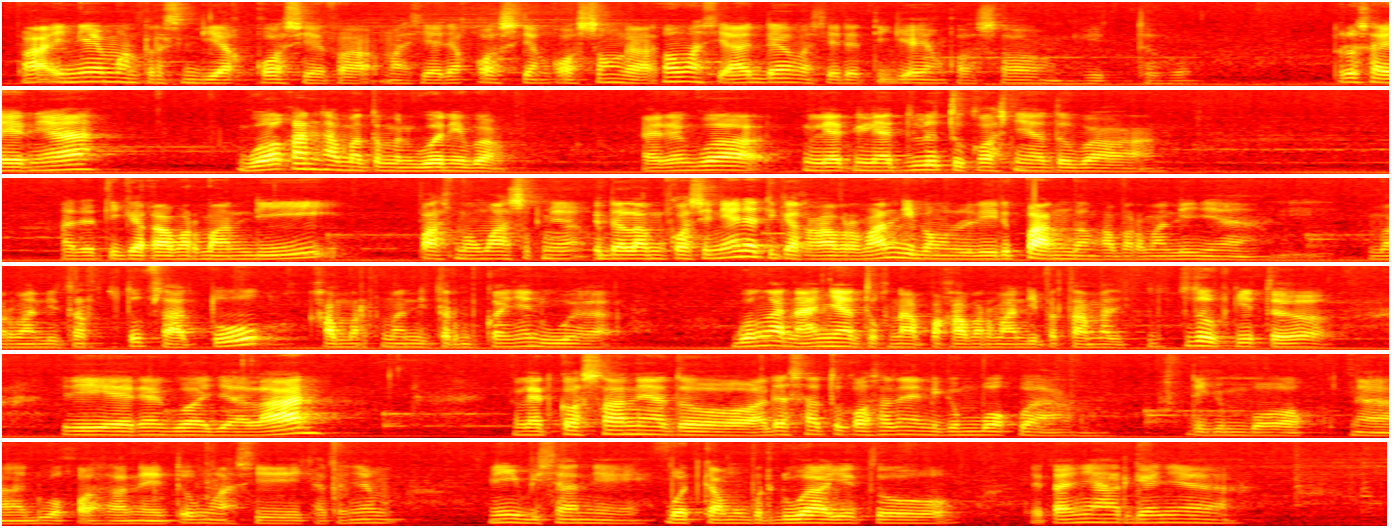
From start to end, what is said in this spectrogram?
Pak ini emang tersedia kos ya Pak masih ada kos yang kosong nggak? Oh masih ada masih ada tiga yang kosong gitu. Terus akhirnya gua kan sama temen gua nih bang. Akhirnya gua ngeliat-ngeliat dulu tuh kosnya tuh bang. Ada tiga kamar mandi. Pas mau masuknya ke dalam kos ini ada tiga kamar mandi bang udah di depan bang kamar mandinya. Kamar mandi tertutup satu, kamar mandi terbukanya dua. Gua nggak nanya tuh kenapa kamar mandi pertama ditutup gitu. Jadi akhirnya gua jalan, ngeliat kosannya tuh ada satu kosannya yang digembok bang digembok nah dua kosannya itu masih katanya ini bisa nih buat kamu berdua gitu saya tanya harganya.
